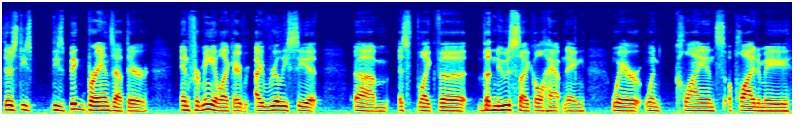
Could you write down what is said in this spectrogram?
there's these these big brands out there, and for me, like I I really see it um, as like the the news cycle happening where when clients apply to me,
